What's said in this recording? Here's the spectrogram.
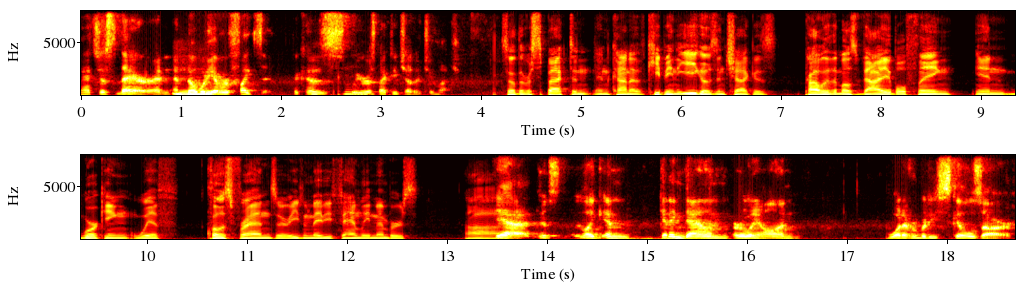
it's just there, and, and nobody ever fights it because we respect each other too much. So the respect and, and kind of keeping the egos in check is probably the most valuable thing in working with close friends or even maybe family members. Uh, yeah, just like and getting down early on what everybody's skills are,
